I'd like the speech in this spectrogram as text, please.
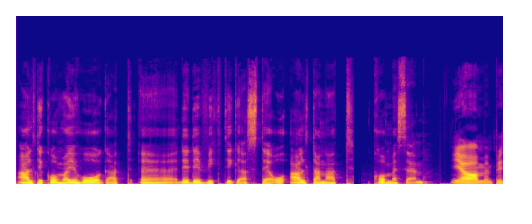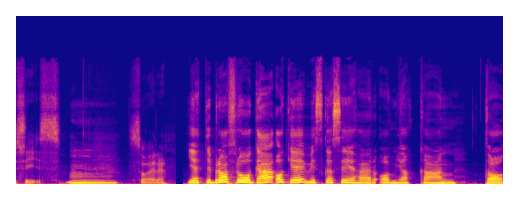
Alltid komma ihåg att eh, det är det viktigaste och allt annat kommer sen. Ja, men precis. Mm. Så är det. Jättebra fråga. Okej, vi ska se här om jag kan ta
